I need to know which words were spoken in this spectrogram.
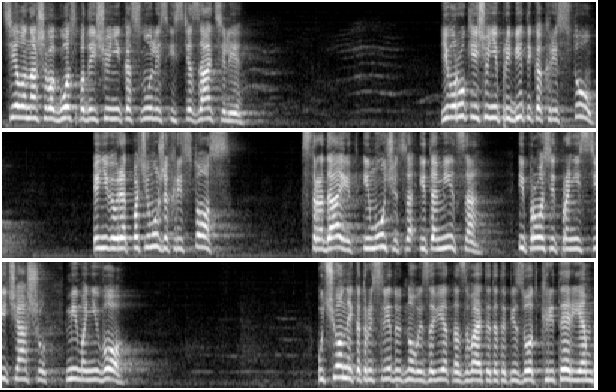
Тело нашего Господа еще не коснулись истязатели. Его руки еще не прибиты ко Христу. И они говорят, почему же Христос страдает и мучится, и томится, и просит пронести чашу мимо Него – Ученые, которые исследуют Новый Завет, называют этот эпизод критерием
